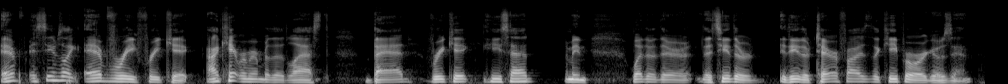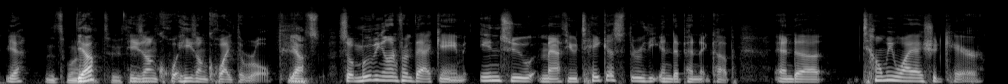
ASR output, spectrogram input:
ev it seems like every free kick. I can't remember the last bad free kick he's had. I mean, whether they're it's either it either terrifies the keeper or it goes in. Yeah. It's one Yeah. of the two. He's on qu- he's on quite the roll. Yeah. S- So moving on from that game into Matthew, take us through the Independent Cup and uh, tell me why I should care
